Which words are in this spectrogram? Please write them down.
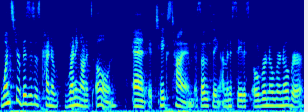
once your business is kind of running on its own and it takes time, that's the other thing. I'm going to say this over and over and over.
